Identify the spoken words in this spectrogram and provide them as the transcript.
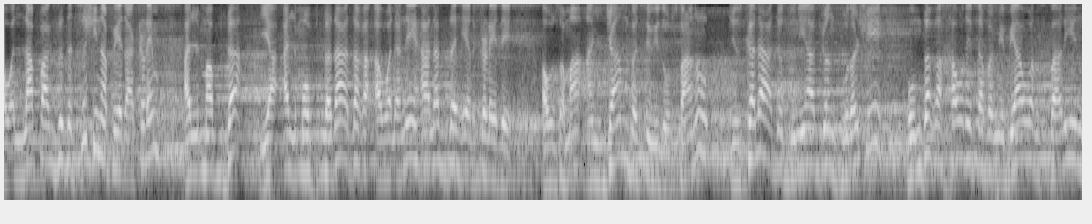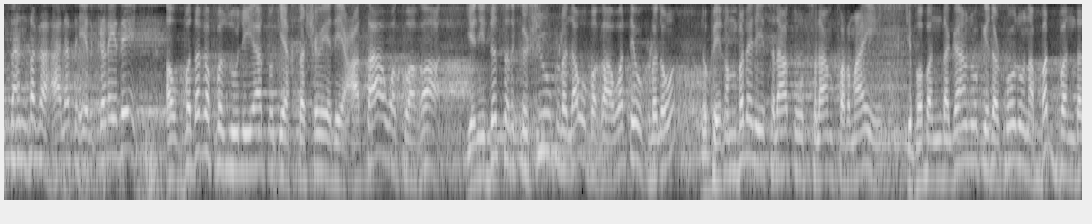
او الله پاک زه د څه شي نه پیدا کړم المبدا یا المبتدا دغه اولنې حالت د هیر کړی دی او زما انجام به سوي دوستانو چې کله د دنیا ژوند پوره شي هم دغه خورې ته به مې بیا ورسپاري انسان دغه حالت هیر کړی دی او په دغه فضولیاتو کې اخته شوی دی عطا و طغا یعنی د سرکشي وکړل او بغاوت وکړل نو پیغمبر علی صلوات و سلام فرمایي چې په بندگانو کې د ټولو نه بد بنده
